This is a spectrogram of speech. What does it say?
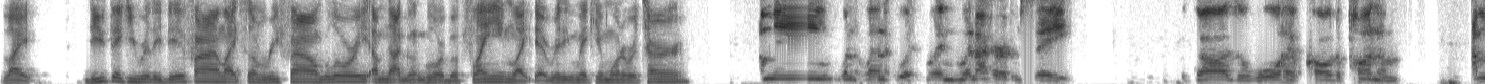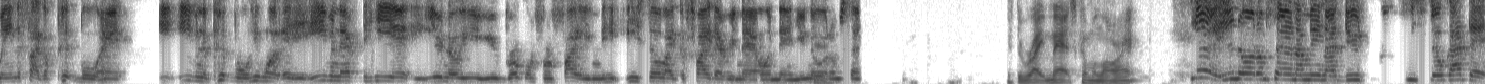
Like, do you think he really did find like some refound glory? I'm not going glory, but flame, like that really make him want to return? I mean, when when when when I heard him say, "The gods of war have called upon him," I mean, it's like a pit bull, and even the pit bull, he want even after he, you know, you, you broke him from fighting, he, he still like to fight every now and then. You know yeah. what I'm saying? If the right match come along, right? Yeah, you know what I'm saying. I mean, I do. He still got that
